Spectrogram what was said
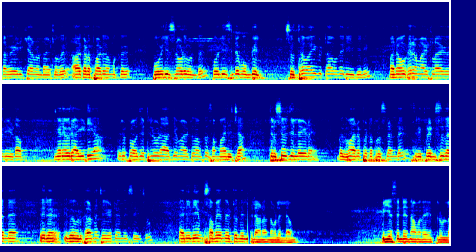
സഹകരിക്കുകയാണ് ഉണ്ടായിട്ടുള്ളത്. ആ കടപ്പാട് നമുക്ക് പോലീസിനോടുമുണ്ട്. പോലീസിന്റെ മുമ്പിൽ ശുദ്ധമായി കിട്ടാവുന്ന രീതിയിൽ മനോഹരമായിട്ടുള്ള ഒരു ഇടം ഇങ്ങനെ ഒരു ഐഡിയ ഒരു പ്രോജക്റ്റിലൂടെ ആദ്യമായിട്ട് നമുക്ക് സമ്മാനിച്ച തൃശ്ശൂർ ജില്ലയുടെ ബഹുമാനപ്പെട്ട പ്രസിഡന്റ് ശ്രീ പ്രിൻസ് തന്നെ ഇതിന് ഇത് ഉദ്ഘാടനം ചെയ്യട്ടെ എന്ന് നിശ്ചയിച്ചു. ഞാൻ ഇനിയും സമയം നീട്ടുന്നില്ലാണ് നമ്മളെല്ലാം പി എസിന്റെ നാമധേയത്തിലുള്ള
